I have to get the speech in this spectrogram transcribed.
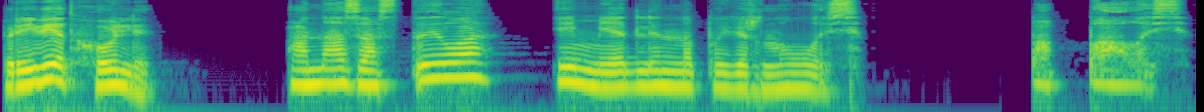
«Привет, Холли!» Она застыла и медленно повернулась. Попалась.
